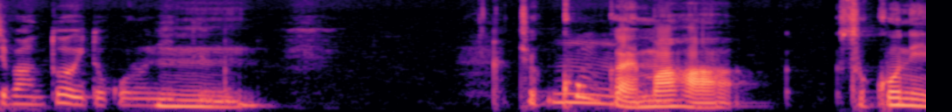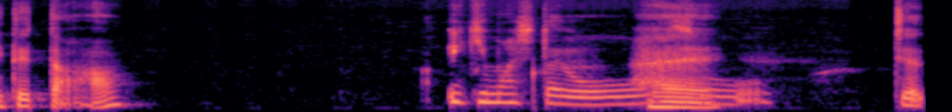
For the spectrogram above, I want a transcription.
一番遠いところうに行っても。ん。じゃあ今回マハ、そこに出た？行きましたよ。はいじゃあ、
